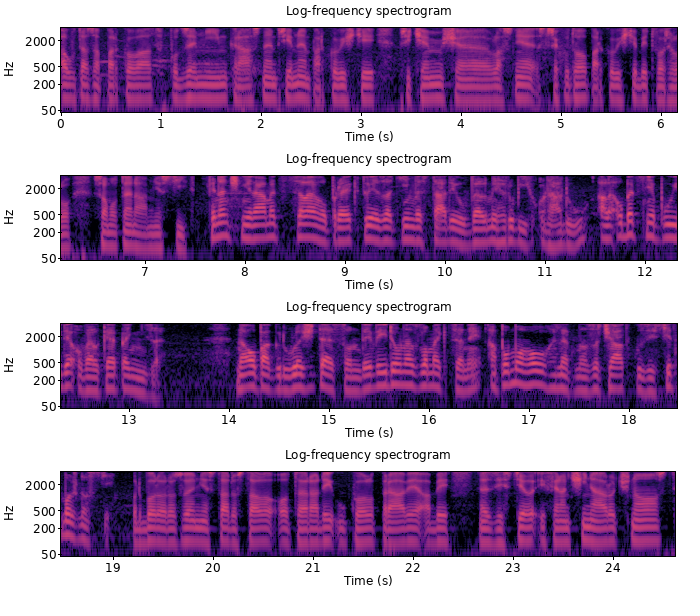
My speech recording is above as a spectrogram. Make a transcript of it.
auta zaparkovat v podzemním, krásném, příjemném parkovišti, přičemž eh, vlastně střechu toho parkoviště by tvořilo samotné náměstí. Finanční rámec celého projektu je zatím ve stádiu velmi hrubých odhadů, ale obecně půjde o velké peníze. Naopak důležité sondy vyjdou na zlomek ceny a pomohou hned na začátku zjistit možnosti. Odbor rozvoje města dostal od rady úkol právě, aby zjistil i finanční náročnost.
